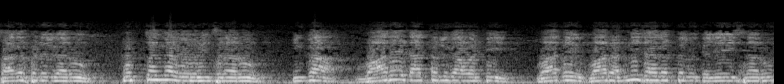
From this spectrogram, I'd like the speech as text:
సాగర్ పటేల్ గారు క్లుప్తంగా వివరించినారు. ఇంకా వారే డాక్టర్లు కాబట్టి వారే వారు అన్ని జాగ్రత్తలు తెలియజేసినారు.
